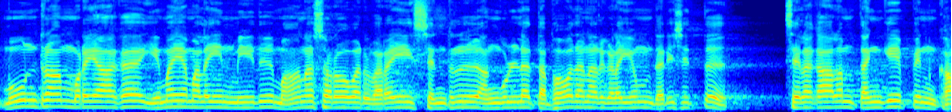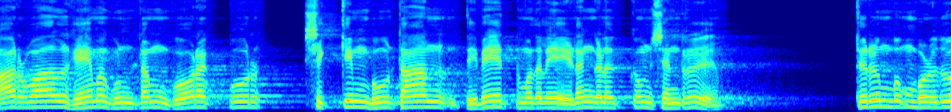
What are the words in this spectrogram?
மூன்றாம் முறையாக இமயமலையின் மீது மானசரோவர் வரை சென்று அங்குள்ள தபோதனர்களையும் தரிசித்து சில காலம் தங்கி பின் கார்வால் ஹேமகுண்டம் கோரக்பூர் சிக்கிம் பூட்டான் திபேத் முதலிய இடங்களுக்கும் சென்று திரும்பும் பொழுது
